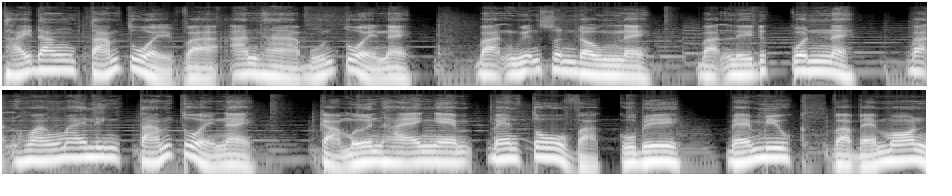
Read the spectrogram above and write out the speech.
Thái Đăng 8 tuổi và An Hà 4 tuổi này, bạn Nguyễn Xuân Đồng này, bạn Lê Đức Quân này, bạn Hoàng Mai Linh 8 tuổi này. Cảm ơn hai anh em Bento và Kobe, bé Milk và bé Mon.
